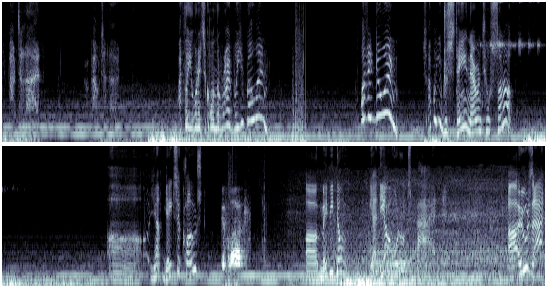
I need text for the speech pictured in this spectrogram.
you're about to learn. You're about to learn. I thought you wanted to go on the ride. Where you going? What are they doing? So how about you just stay in there until sunup? Oh, yep, gates are closed. Good luck. Uh, maybe don't. Yeah, the out of looks bad. Uh, who was that?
